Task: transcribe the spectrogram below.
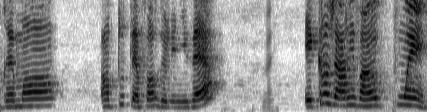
vraiment en toutes les forces de l'univers. Et quand j'arrive à un point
